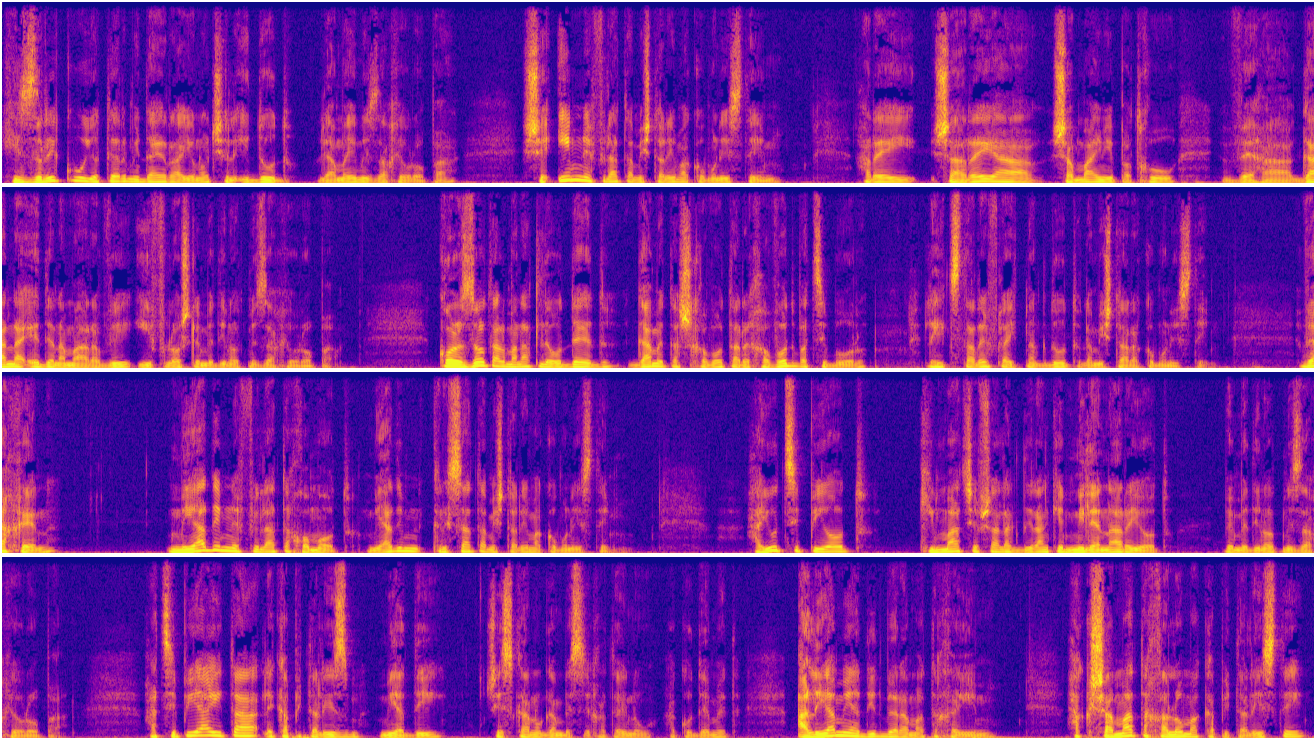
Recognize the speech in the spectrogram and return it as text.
הזריקו יותר מדי רעיונות של עידוד לעמי מזרח אירופה, שעם נפילת המשטרים הקומוניסטיים, הרי שערי השמיים ייפתחו והגן העדן המערבי יפלוש למדינות מזרח אירופה. כל זאת על מנת לעודד גם את השכבות הרחבות בציבור להצטרף להתנגדות למשטר הקומוניסטי. ואכן, מיד עם נפילת החומות, מיד עם קריסת המשטרים הקומוניסטיים, היו ציפיות כמעט שאפשר להגדירן כמילנריות במדינות מזרח אירופה. הציפייה הייתה לקפיטליזם מיידי, שהזכרנו גם בשיחתנו הקודמת, עלייה מיידית ברמת החיים, הגשמת החלום הקפיטליסטי,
